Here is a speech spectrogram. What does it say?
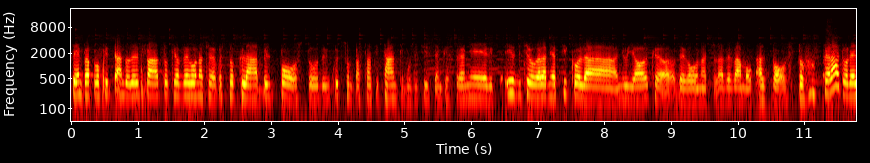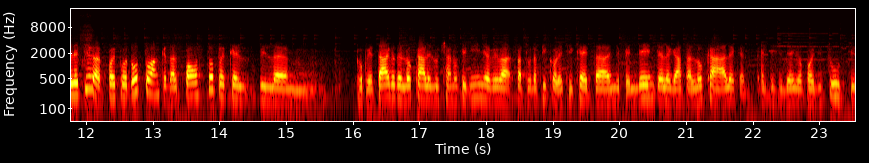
sempre approfittando del fatto che a Verona c'era questo club, il posto, in cui sono passati tanti musicisti anche stranieri. Io dicevo che la mia piccola New York a Verona ce l'avevamo al posto. Tra l'altro l'LP era poi prodotto anche dal posto perché il, il ehm, proprietario del locale Luciano Benini aveva fatto una piccola etichetta indipendente legata al locale, che è il desiderio poi di tutti.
